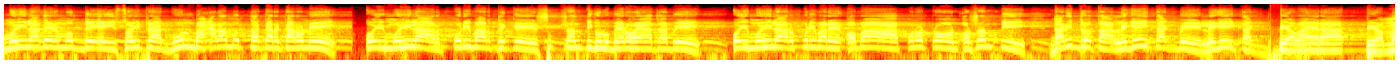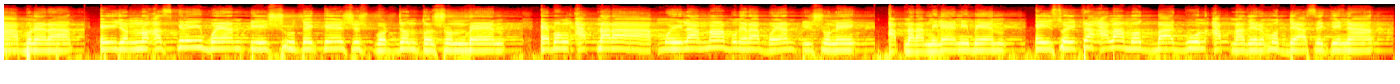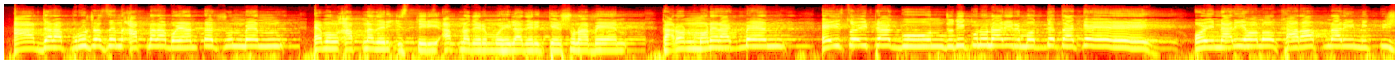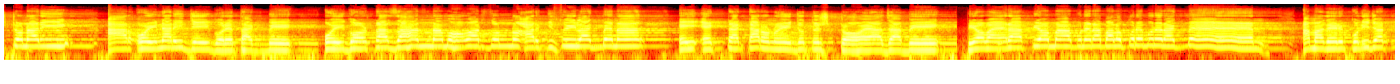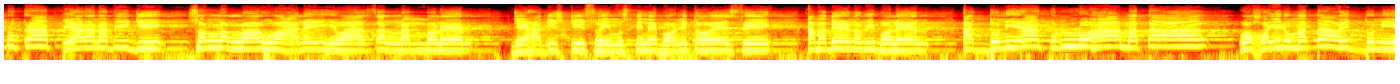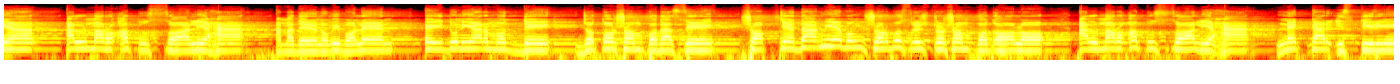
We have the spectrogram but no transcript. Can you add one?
মহিলাদের মধ্যে এই ছয়টা গুণ বা আলামত থাকার কারণে ওই মহিলার পরিবার থেকে সুখ শান্তিগুলো বের হয়ে যাবে। ওই মহিলার পরিবারে অভাব, অনটন, অশান্তি, দারিদ্রতা লেগেই থাকবে লেগেই থাকবে। প্রিয় ভাইয়েরা, প্রিয় মা বোনেরা এই জন্য আজকের এই বয়ানটি শুরু থেকে শেষ পর্যন্ত শুনবেন এবং আপনারা মহিলা মা বোনেরা বয়ানটি শুনে আপনারা মিলে নিবেন। এই ছয়টা আলামত বা গুণ আপনাদের মধ্যে আছে কিনা? আর যারা পুরুষ আছেন, আপনারা বয়ানটা শুনবেন এবং আপনাদের স্ত্রী আপনাদের মহিলাদেরকে শোনাবেন। কারণ মনে রাখবেন এই ছয়টা গুণ যদি কোনো নারীর মধ্যে থাকে, ওই নারী হলো খারাপ নারী, নিকৃষ্ট নারী, আর ওই নারী যেই ঘরে থাকবে, ওই ঘরটা জাহান্নাম হওয়ার জন্য আর কিছুই লাগবে না। এই একটা কারণই যথেষ্ট হয়ে যাবে। প্রিয় ভাইয়েরা, প্রিয় মা বোনেরা, ভালো করে মনে রাখবেন আমাদের কলিজার টুকরা পেয়ারা নাবিজি সাল্লাল্লাহু আলাইহি ওয়াসাল্লাম বলেন, যে হাদিসটি সহি মুসলিমে বর্ণিত হয়েছে, আমাদের নবী বলেন আর দুনিয়া কুল্লুহা মাতা ও খৈরু মাতা ওই দুনিয়া আলমার আতুসালিহা আমাদের নবী বলেন, এই দুনিয়ার মধ্যে যত সম্পদ আছে সবচেয়ে দামি এবং সর্বশ্রেষ্ঠ সম্পদ হল আলমার আতুসালিহা নেককার স্ত্রী।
